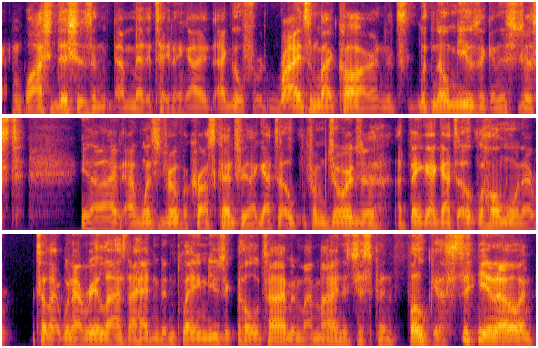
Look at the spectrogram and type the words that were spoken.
I can wash dishes and I'm meditating. I I go for rides in my car and it's with no music and it's just you know, I, I once drove across country I got to from Georgia. I think I got to Oklahoma when I till I, when I realized I hadn't been playing music the whole time and my mind has just been focused, you know, and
